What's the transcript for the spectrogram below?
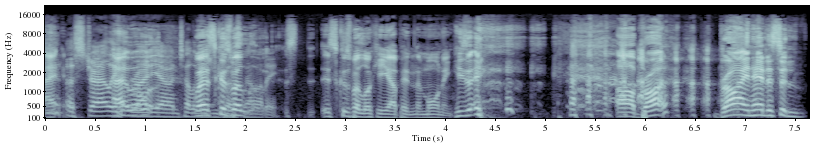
I- Australian Uh, well- radio and well, television it's 'cause we're- personality. It's because we're looking up in the morning. He's oh, Brian, Brian Henderson,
